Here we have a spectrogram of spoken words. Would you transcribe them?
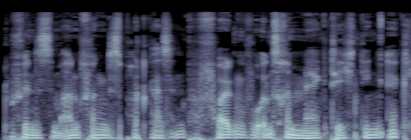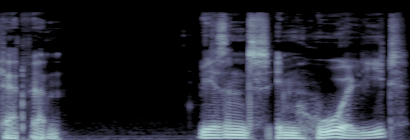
Du findest am Anfang des Podcasts ein paar Folgen, wo unsere Merktechniken erklärt werden. Wir sind im Hohelied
